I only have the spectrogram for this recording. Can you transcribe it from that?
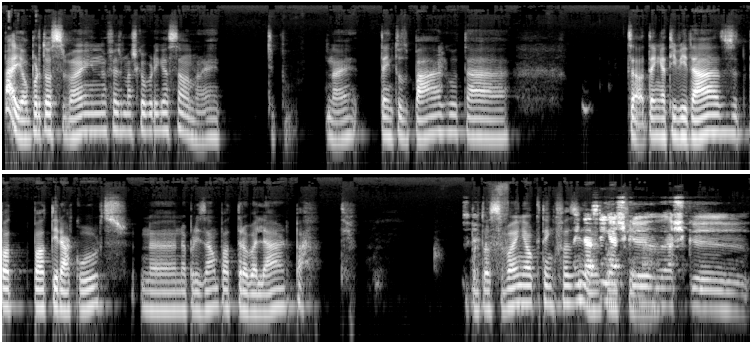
pá, ele portou-se bem e não fez mais que obrigação, não é? Tipo, não é? Tem tudo pago, está. Tem atividades, pode, pode tirar cursos na, na prisão, pode trabalhar, pá. Portou-se bem, é o que tem que fazer. Ainda assim, acho que, acho que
